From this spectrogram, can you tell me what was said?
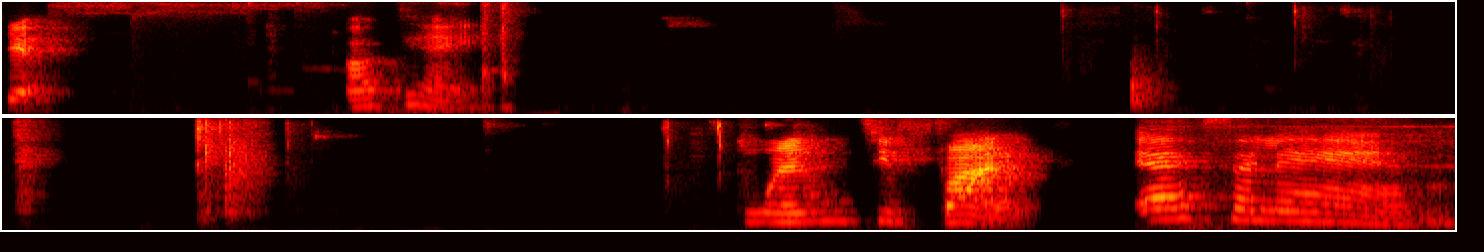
Yes. Okay. Twenty-five. Excellent.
